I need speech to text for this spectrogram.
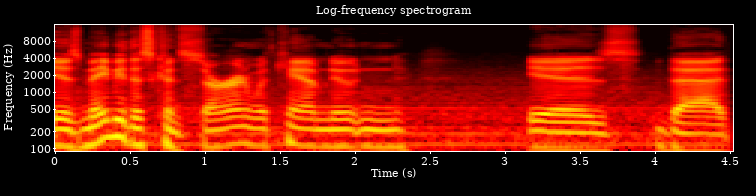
is maybe this concern with Cam Newton is that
